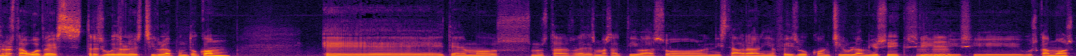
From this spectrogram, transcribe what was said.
nuestra web es www.chirula.com. Eh, tenemos nuestras redes más activas son en Instagram y en Facebook con Chirula Music si, buscamos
